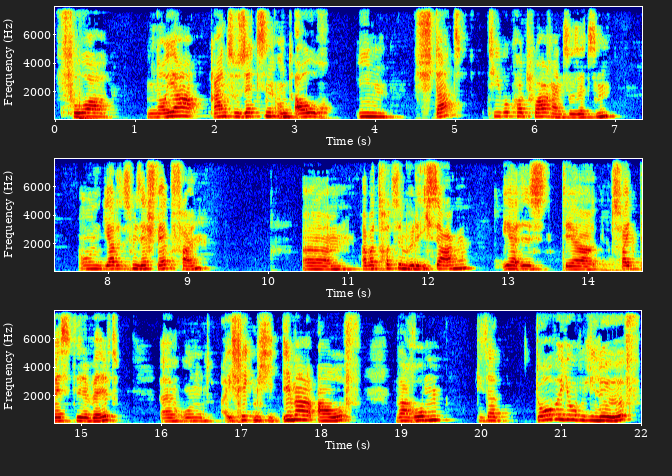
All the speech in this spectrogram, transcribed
vor Neuer reinzusetzen und auch ihn statt Thibaut Courtois reinzusetzen. Und ja, das ist mir sehr schwer gefallen. Ähm, aber trotzdem würde ich sagen, er ist der zweitbeste der Welt. Ähm, und ich reg mich immer auf, warum dieser doofe Jogi Löw,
